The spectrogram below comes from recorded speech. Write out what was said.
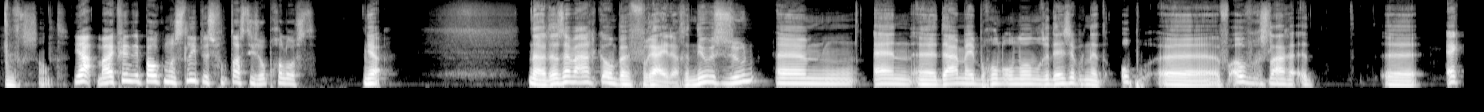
Interessant. Ja, maar ik vind in Pokémon Sleep dus fantastisch opgelost. Ja. Nou, dan zijn we aangekomen bij vrijdag, het nieuwe seizoen. Um, en uh, daarmee begon onder andere, deze heb ik net op, uh, of overgeslagen, het uh,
